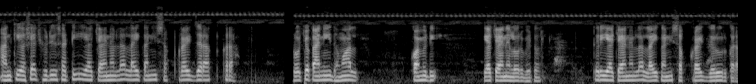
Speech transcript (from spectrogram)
आणखी अशा व्हिडिओसाठी या चॅनलला लाईक आणि सबस्क्राईब जरा करा. रोचक आणि धमाल कॉमेडी या चॅनलवर भेटल. तर या चॅनलला लाईक आणि सबस्क्राईब जरूर करा.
